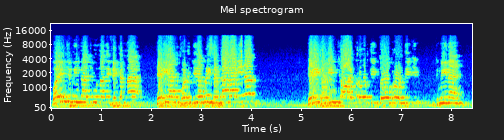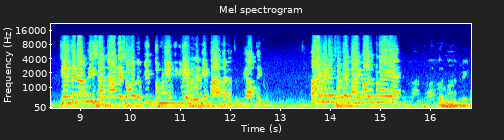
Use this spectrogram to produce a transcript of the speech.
ਕੋਈ ਜ਼ਮੀਨਾਂ ਜਮੂਨਾਂ ਦੀ ਫਿਕਰ ਨਾ, ਜਿਹੜੀ ਅੱਜ ਤੁਹਾਡੀ ਜੀ ਆਪਣੀ ਸਰਕਾਰ ਆ ਗਈ ਨਾ, ਜਿਹੜੀ ਤੁਹਾਡੀ 4 ਕਰੋੜ ਦੀ 2 ਕਰੋੜ ਦੀ ਜ਼ਮੀਨ ਹੈ, ਜਿਸ ਦਿਨ ਆਪਣੀ ਸਰਕਾਰ ਨੇ ਸੌ ਚੁੱਕੀ, ਦੁਗਣੀਆਂ ਤਿਗੜੇ ਹੋ ਜਾਣਗੇ ਭਾਰਤ ਮੈਨੂੰ ਤੁਸੀਂ ਆਪ ਦੇਖੋ। ਆ ਜਿਹੜੇ ਤੁਹਾਡੇ ਬਾਈਪਾਸ ਬਣਾਏ ਆ ਮਨਪ੍ਰੀਤ ਟਿਕਟ ਨਾ ਦੇ ਦਿਓ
